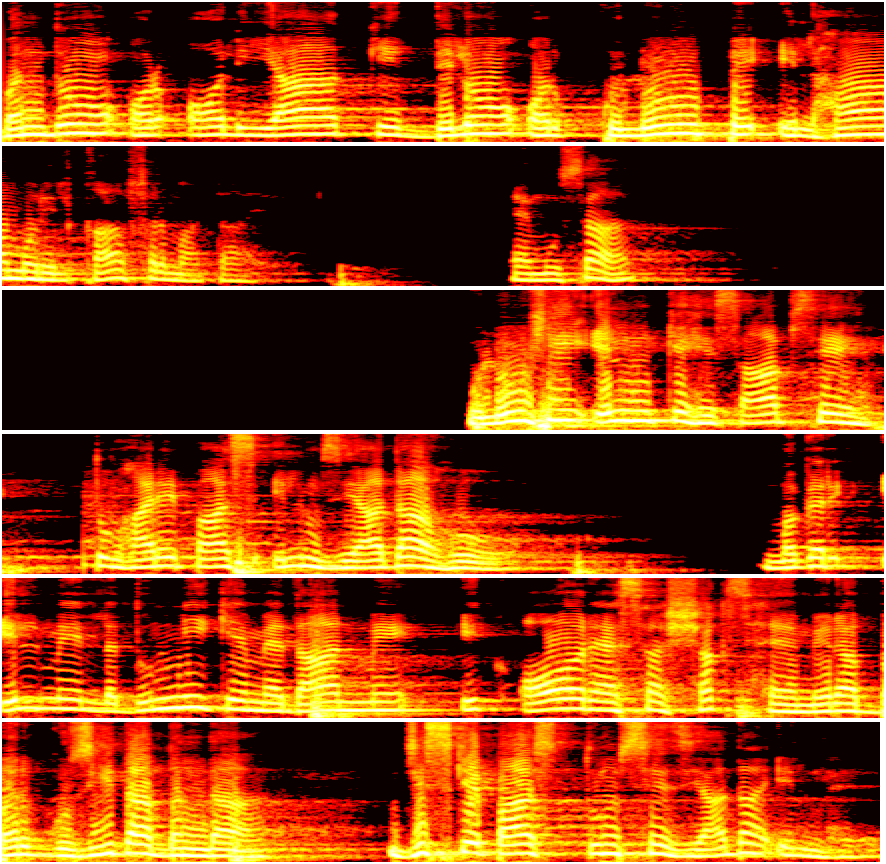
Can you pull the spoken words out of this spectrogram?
بندوں اور اولیاء کے دلوں اور قلوب پہ الہام اور القاع فرماتا ہے۔ اے موسا الوحی علم کے حساب سے تمہارے پاس علم زیادہ ہو۔ مگر علم لدنی کے میدان میں ایک اور ایسا شخص ہے میرا برگزیدہ بندہ جس کے پاس تم سے زیادہ علم ہے۔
